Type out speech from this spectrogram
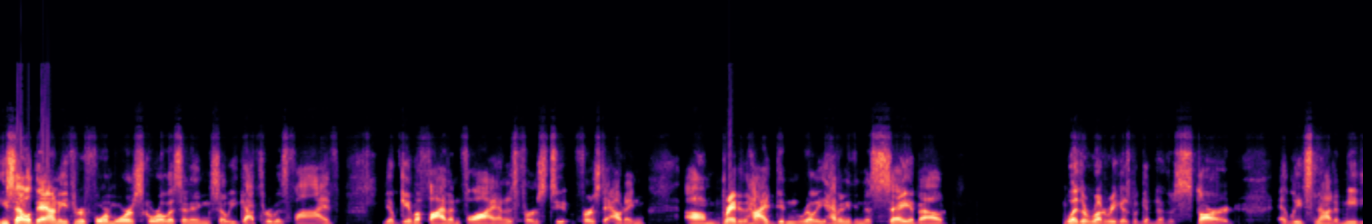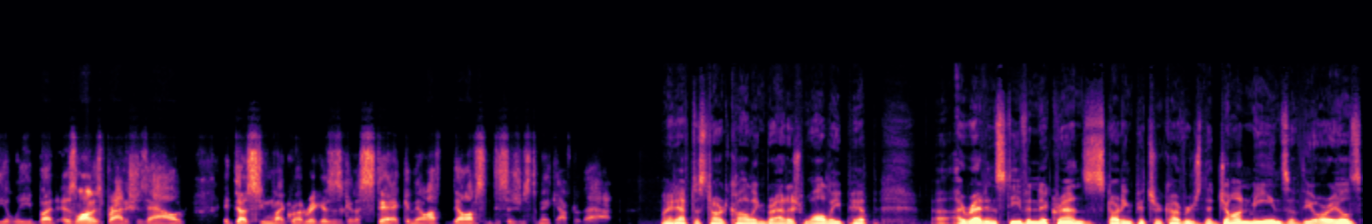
he settled down. He threw four more scoreless innings, so he got through his five. You know, gave a five and fly on his first two, first outing. Um, Brandon Hyde didn't really have anything to say about whether Rodriguez would get another start, at least not immediately. But as long as Bradish is out, it does seem like Rodriguez is going to stick, and they'll have they'll have some decisions to make after that. Might have to start calling Bradish Wally Pipp. Uh, I read in Stephen Nickrand's starting pitcher coverage that John Means of the Orioles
